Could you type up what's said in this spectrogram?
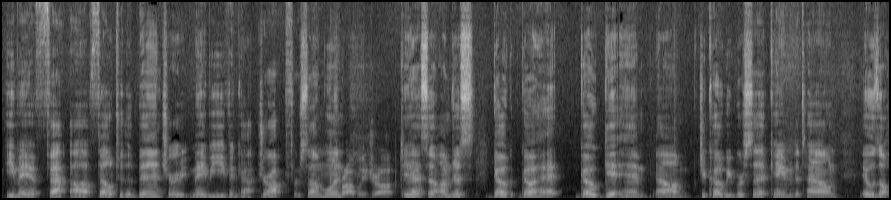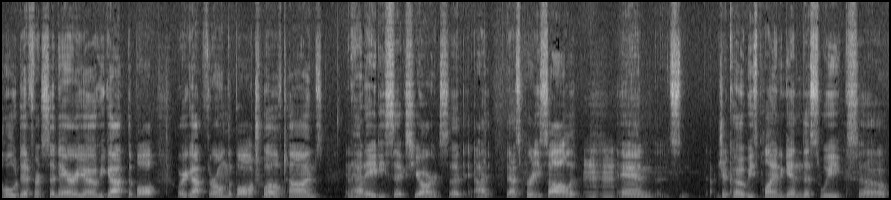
he may have fa- uh, fell to the bench or maybe even got dropped for someone. Probably dropped. Yeah, so I'm just go go ahead, go get him. Um, Jacoby Brissett came into town. It was a whole different scenario. He got the ball, or he got thrown the ball 12 times and had 86 yards. That, I, that's pretty solid. Mm-hmm. And Jacoby's playing again this week, so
